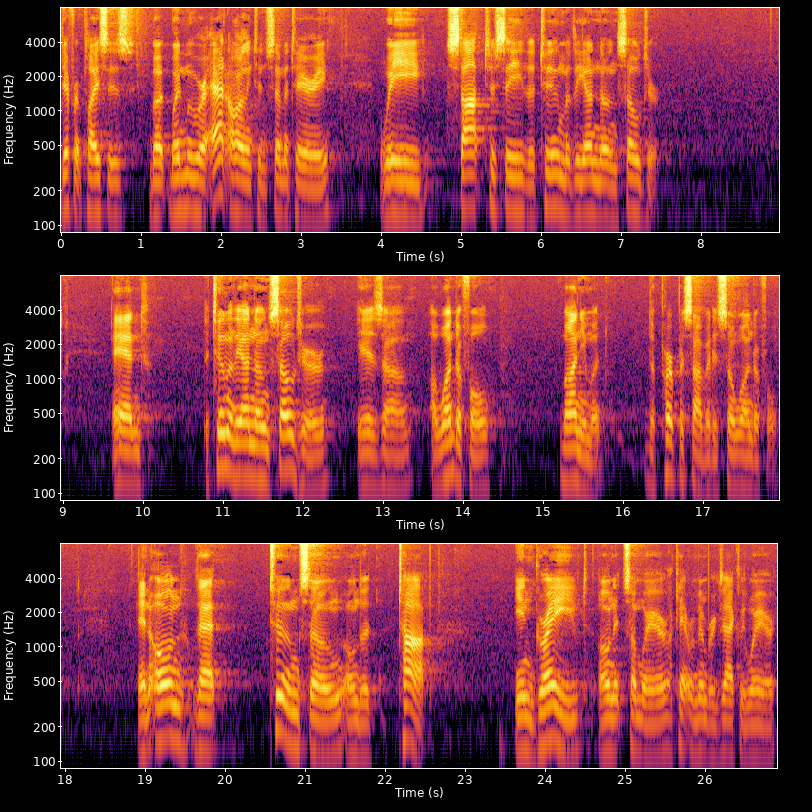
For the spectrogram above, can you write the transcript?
different places. But when we were at Arlington Cemetery, we stopped to see the tomb of the unknown soldier. And the tomb of the unknown soldier is a, a wonderful monument. The purpose of it is so wonderful. And on that tombstone, on the top, engraved on it somewhere, I can't remember exactly where,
